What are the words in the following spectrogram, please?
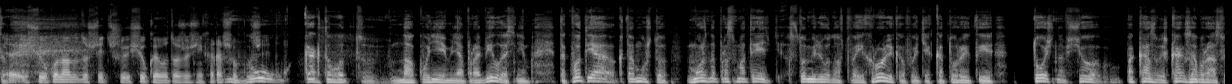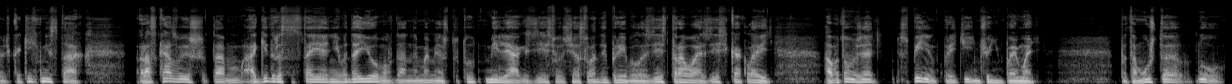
Э, щуку надо душить, щука его тоже очень хорошо кушает. Ну, как-то вот на окуне меня пробило с ним. Так вот я к тому, что можно просмотреть 100 миллионов твоих роликов этих, которые ты точно все показываешь, как забрасывать, в каких местах, рассказываешь там о гидросостоянии водоема в данный момент, что тут миляк, здесь вот сейчас воды прибыло, здесь трава, здесь как ловить. А потом взять спиннинг, прийти и ничего не поймать. Потому что, ну,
